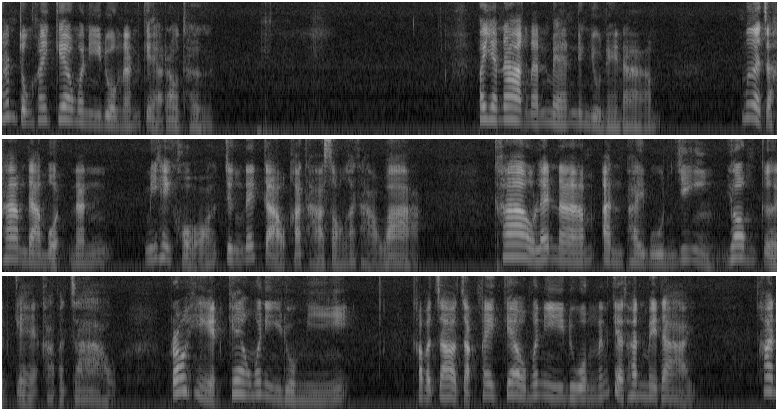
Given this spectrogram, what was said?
ท่านจงให้แก้วมณีดวงนั้นแก่เราเถิด พญานาคนั้นแม้นยังอยู่ในน้ำเมื่อจะห้ามดาบทนั้นมิให้ขอจึงได้กล่าวคาถาสองคาถาว่า ข้าวและน้ำอันไพบูรย์ยิ่งย่อมเกิดแก่ข้าพเจ้า เพราะเหตุแก้วมณีดวงนี้ ข้าพเจ้าจักให้แก้วมณีดวงนั้นแก่ท่านไม่ได้ ท่าน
